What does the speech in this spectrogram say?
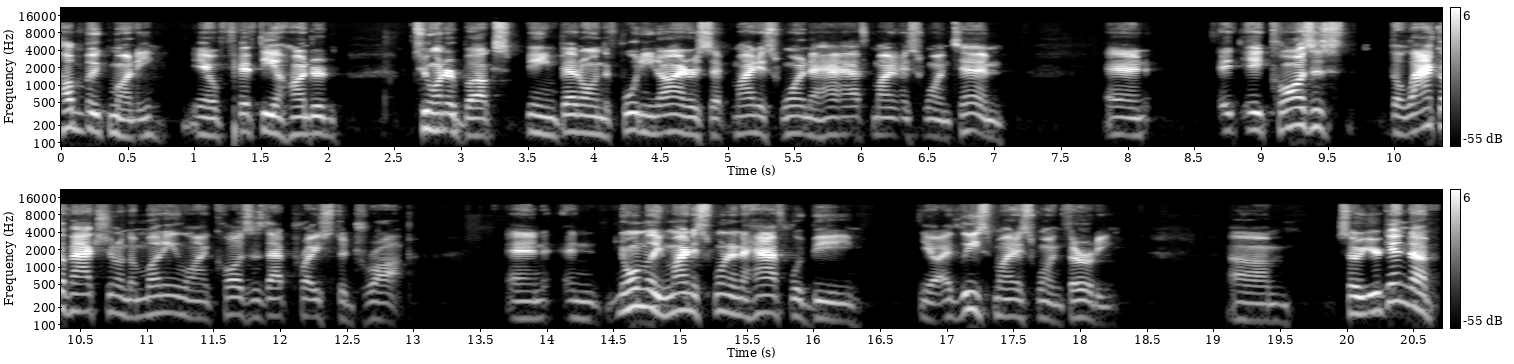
public money, you know, 50, 100, 200 bucks being bet on the 49ers at minus one and a half, minus 110. And it, it causes the lack of action on the money line causes that price to drop. And and normally minus one and a half would be, you know, at least minus 130. Um, so you're getting a,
